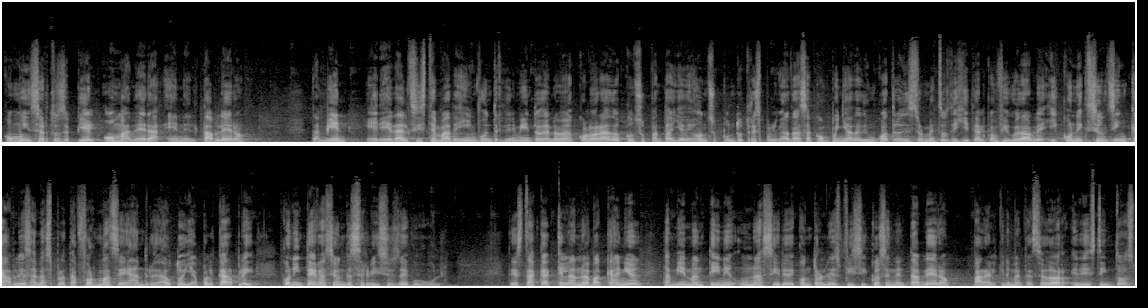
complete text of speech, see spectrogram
como insertos de piel o madera en el tablero. También hereda el sistema de infoentretenimiento de la nueva Colorado con su pantalla de 11.3 pulgadas acompañada de un cuatro de instrumentos digital configurable y conexión sin cables a las plataformas de Android Auto y Apple CarPlay con integración de servicios de Google. Destaca que la nueva Canyon también mantiene una serie de controles físicos en el tablero para el climatizador y distintos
